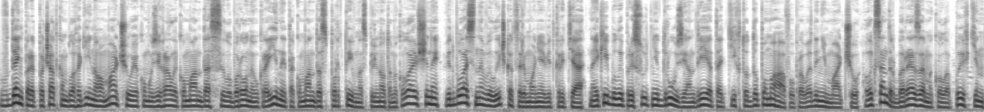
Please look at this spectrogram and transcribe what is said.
В день перед початком благодійного матчу, у якому зіграли команда Сил оборони України та команда Спортивна спільнота Миколаївщини, відбулася невеличка церемонія відкриття, на якій були присутні друзі Андрія та ті, хто допомагав у проведенні матчу: Олександр Береза, Микола Пихтін,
